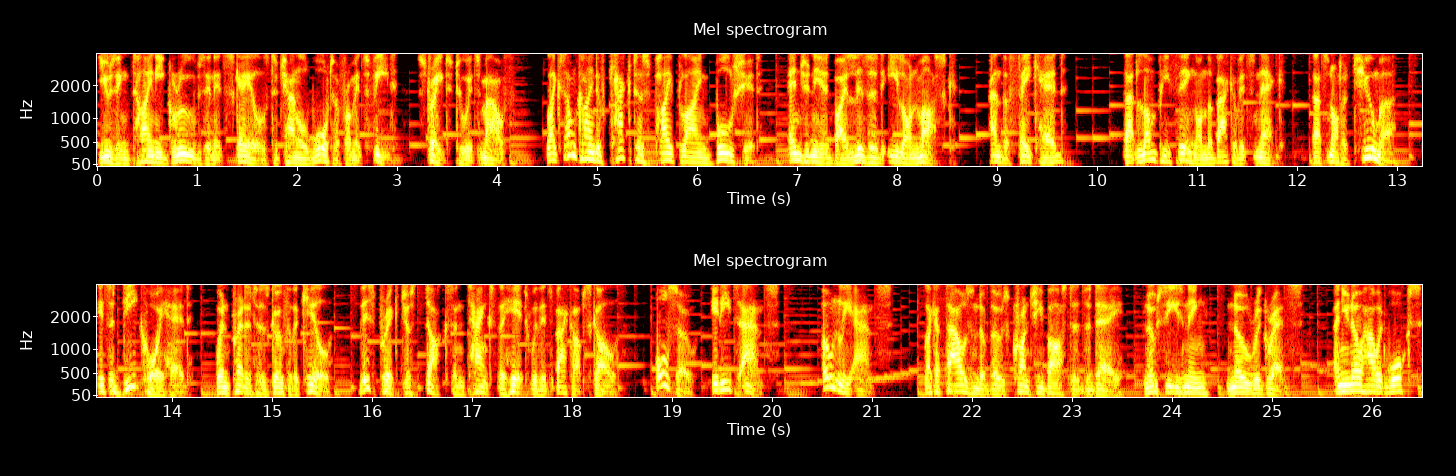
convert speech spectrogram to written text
using tiny grooves in its scales to channel water from its feet, straight to its mouth. Like some kind of cactus pipeline bullshit engineered by lizard Elon Musk. And the fake head? That lumpy thing on the back of its neck, that's not a tumor, it's a decoy head. When predators go for the kill, this prick just ducks and tanks the hit with its backup skull. Also, it eats ants. Only ants. Like a thousand of those crunchy bastards a day. No seasoning, no regrets. And you know how it walks?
